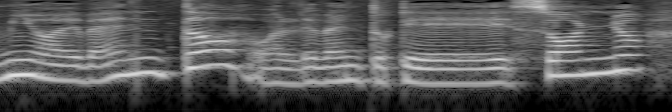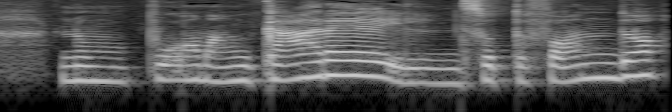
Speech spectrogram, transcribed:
mio evento o all'evento che sogno non può mancare il sottofondo,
